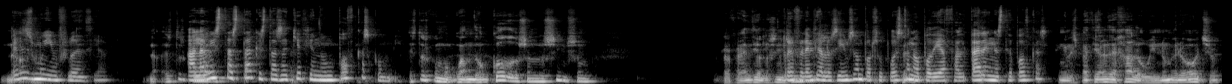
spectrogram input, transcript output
No. Eres muy influenciable. No, esto es A la vista está que estás aquí haciendo un podcast conmigo. Esto es como cuando Codos en Los Simpson. Referencia a Los Simpson. Referencia a los Simpson, por supuesto, Sí. no podía faltar en este podcast. En el especial de Halloween número 8,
